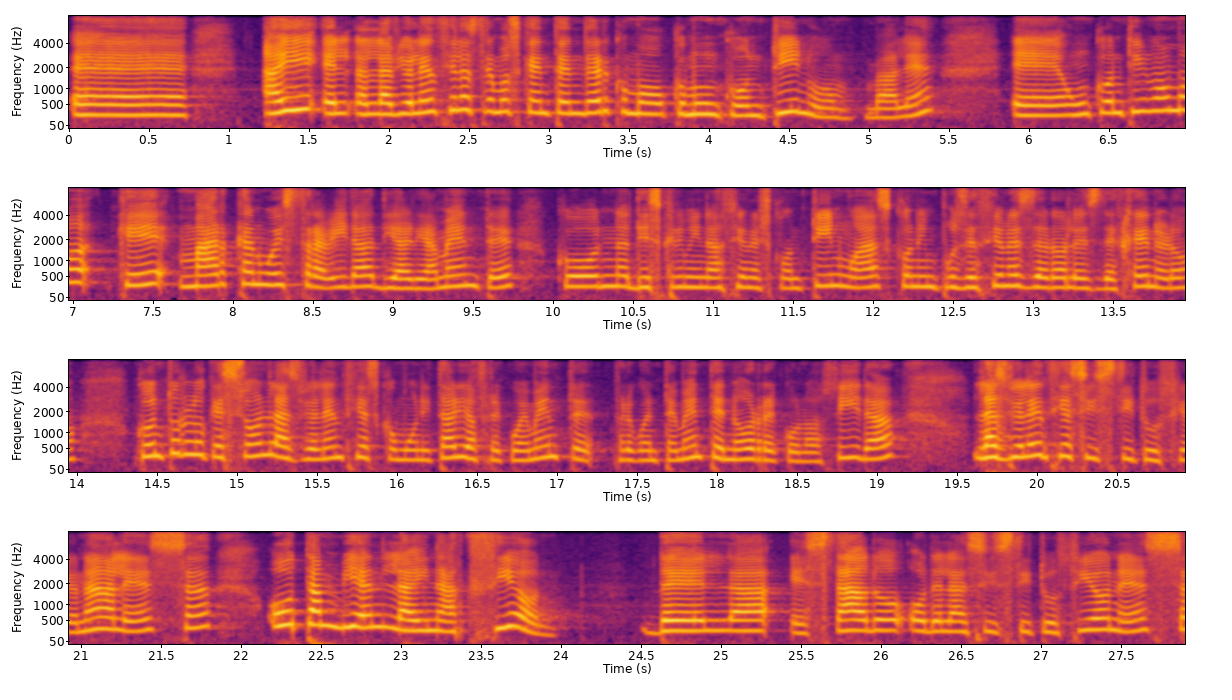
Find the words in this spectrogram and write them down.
Eh, ahí la violencia las tenemos que entender como, como un continuum, ¿vale? Eh, un continuum que marca nuestra vida diariamente con discriminaciones continuas, con imposiciones de roles de género, con todo lo que son las violencias comunitarias frecuentemente no reconocidas, las violencias institucionales o también la inacción del Estado o de las instituciones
